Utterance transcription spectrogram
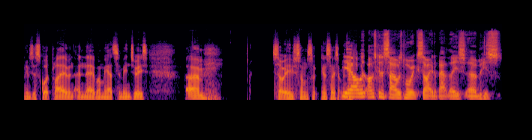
he was a squad player and, and there when we had some injuries. Um, Sorry, who's someone going to say something? Yeah, I was, I was going to say I was more excited about these. Um, his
